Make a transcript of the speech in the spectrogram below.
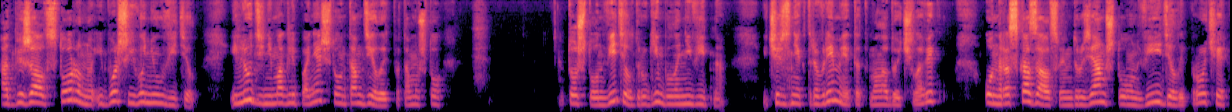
отбежал в сторону и больше его не увидел. И люди не могли понять, что он там делает, потому что то, что он видел, другим было не видно. И через некоторое время этот молодой человек, он рассказал своим друзьям, что он видел и прочее.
